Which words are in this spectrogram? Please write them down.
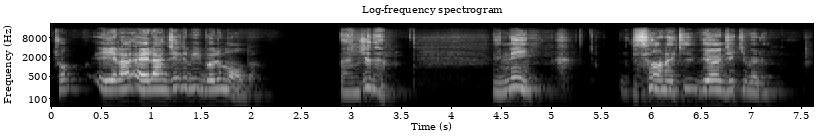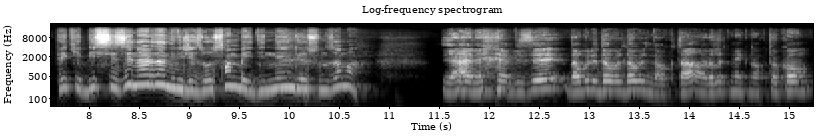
Çok eğlenceli bir bölüm oldu. Bence de. Dinleyin. Bir sonraki, bir önceki bölüm. Peki biz sizi nereden dinleyeceğiz? Oğuzhan Bey dinleyin diyorsunuz ama. Yani bizi www.aralıkmek.com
